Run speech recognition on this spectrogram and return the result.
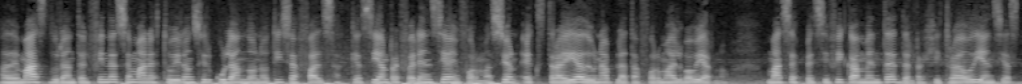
Además, durante el fin de semana estuvieron circulando noticias falsas que hacían referencia a información extraída de una plataforma del gobierno, más específicamente del registro de audiencias,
